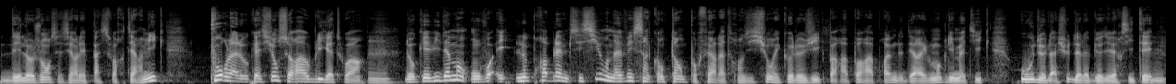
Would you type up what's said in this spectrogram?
des logements, c'est-à-dire les passoires thermiques, pour la location sera obligatoire. Mmh. Donc évidemment, on voit. Et le problème, c'est si on avait 50 ans pour faire la transition écologique par rapport à un problème de dérèglement climatique ou de la chute de la biodiversité, mmh.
